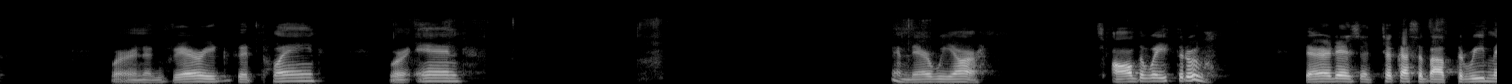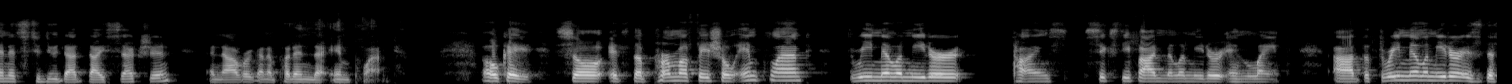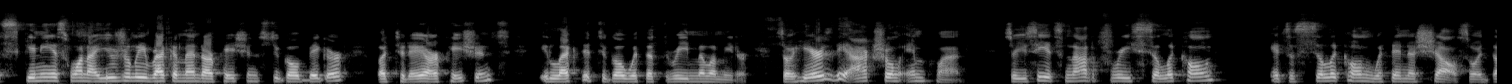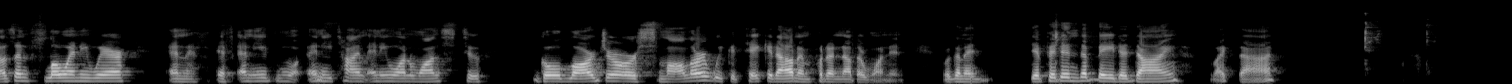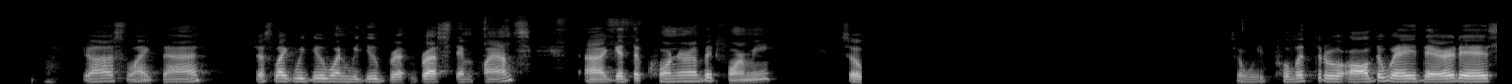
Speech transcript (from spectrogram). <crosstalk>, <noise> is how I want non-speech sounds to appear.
We're in a very good plane. We're in. And there we are. It's all the way through. There it is. It took us about three minutes to do that dissection. And now we're going to put in the implant. Okay, so it's the permafacial implant, three millimeter times 65 millimeter in length. Uh, the three millimeter is the skinniest one. I usually recommend our patients to go bigger, but today our patients elected to go with the three millimeter. So here's the actual implant. So you see it's not free silicone, it's a silicone within a shell. So it doesn't flow anywhere. And if any anytime anyone wants to go larger or smaller, we could take it out and put another one in. We're gonna dip it in the betadine like that. Just like that. Just like we do when we do breast implants. Uh, get the corner of it for me. So, so we pull it through all the way. There it is.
